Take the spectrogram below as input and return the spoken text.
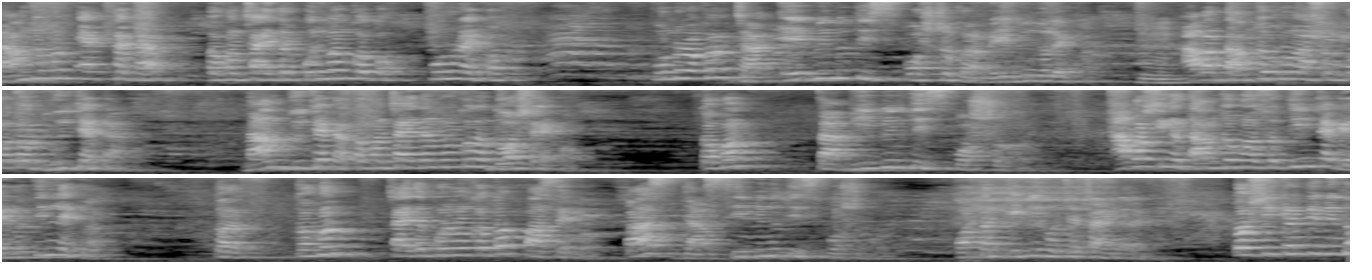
দাম যখন এক টাকা তখন চাহিদার পরিমাণ কত? পনেরো একক। পনেরো একক যা এই বিন্দুতে স্পষ্ট করা এই বিন্দু লেখা। আবার দাম যখন আসল কত? দুই টাকা। দাম দুই টাকা তখন চাহিদার মূল্য কত? দশ একক। তখন তা বিবৃতি স্পর্শ করে। আবার সেখানে দাম যখন আসলো তিন টাকা এনে তিন লিখলাম। তখন চাহিদার পরিমাণ কত? পাঁচ একক। পাঁচ যা সি বিন্দুতে স্পর্শ করে। অর্থাৎ এটি হচ্ছে চাহিদা রেখা। তো শিক্ষার্থী বৃন্দ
